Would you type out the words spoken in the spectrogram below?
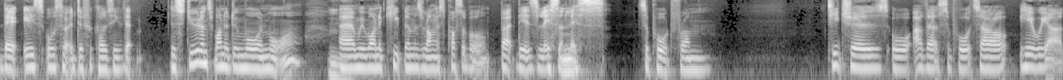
there is also a difficulty that the students want to do more and more, and we want to keep them as long as possible. But there's less and less support from teachers or other support. So here we are,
